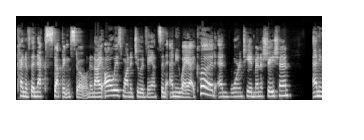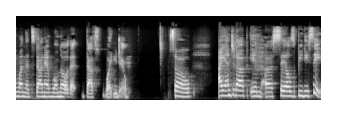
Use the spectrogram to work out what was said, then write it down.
kind of the next stepping stone. And I always wanted to advance in any way I could. And warranty administration, anyone that's done it will know that that's what you do. So I ended up in a sales BDC.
